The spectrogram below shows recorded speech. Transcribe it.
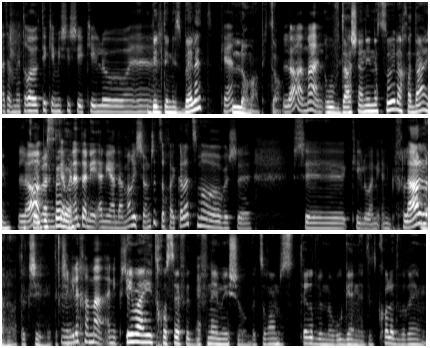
אתה באמת רואה אותי כמישהי שהיא כאילו... אה, בלתי נסבלת? כן? לא, מה פתאום. לא, אמן. עובדה שאני נשוי לך עדיין. לא, אבל אני בסדר. מתכוונת, אני אני האדם הראשון שצוחק על עצמו, וש... שכאילו, אני אני בכלל... לא, לא, תקשיבי, אני תקשיבי. אגיד לך מה, אני פשוט... אם היית חושפת בפני מישהו בצורה מסודרת ומאורגנת את כל הדברים,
